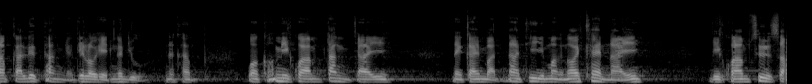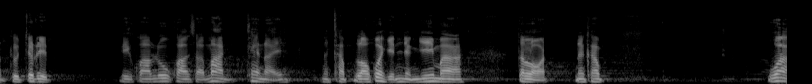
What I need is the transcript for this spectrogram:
รับการเลือกตั้งอย่างที่เราเห็นกันอยู่นะครับ ว่าเขามีความตั้งใจในการบัตรหน้าที่มากน้อยแค่ไหน มีความซื่อสัตย์สุจริต มีความรู้ความสามารถแค่ไหนนะครับ เราก็เห็นอย่างนี้มาตลอดนะครับ ว่า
